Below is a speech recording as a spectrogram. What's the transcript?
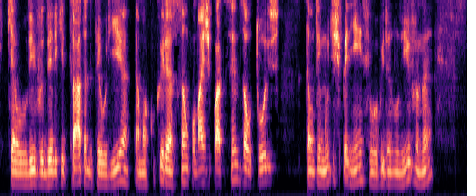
que é o livro dele que trata da teoria. É uma cocriação com mais de 400 autores, então tem muita experiência envolvida no livro, né?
